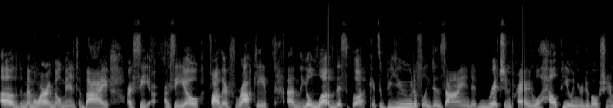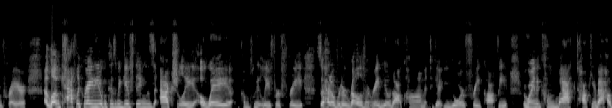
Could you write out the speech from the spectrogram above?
of the Memorare Moment by our, C- our CEO, Father Rocky. Um, you'll love this book. It's beautifully designed, rich in prayer, and will help you in your devotion and prayer. I love Catholic radio because we give things actually away completely for free. So head over to relevantradio.com to get your free copy. We're going to come back talking about how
